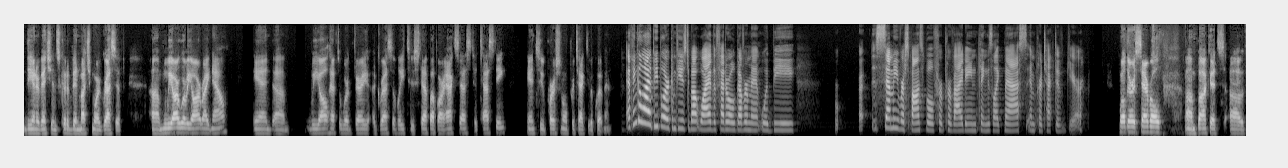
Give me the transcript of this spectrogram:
the interventions could have been much more aggressive. Um, we are where we are right now, and um, we all have to work very aggressively to step up our access to testing into personal protective equipment. I think a lot of people are confused about why the federal government would be uh, semi responsible for providing things like masks and protective gear. Well, there are several um, buckets of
